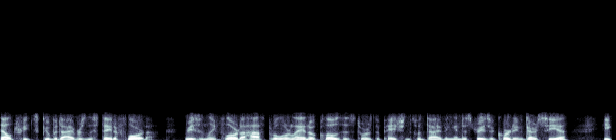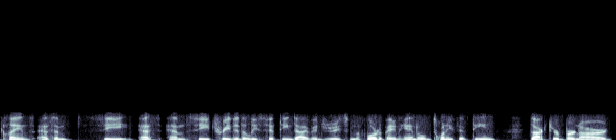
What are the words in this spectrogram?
They'll treat scuba divers in the state of Florida. Recently, Florida Hospital Orlando closed its doors to patients with diving industries, according to Garcia. He claims SMC, SMC treated at least 15 dive injuries from the Florida Panhandle in 2015. Dr. Bernard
